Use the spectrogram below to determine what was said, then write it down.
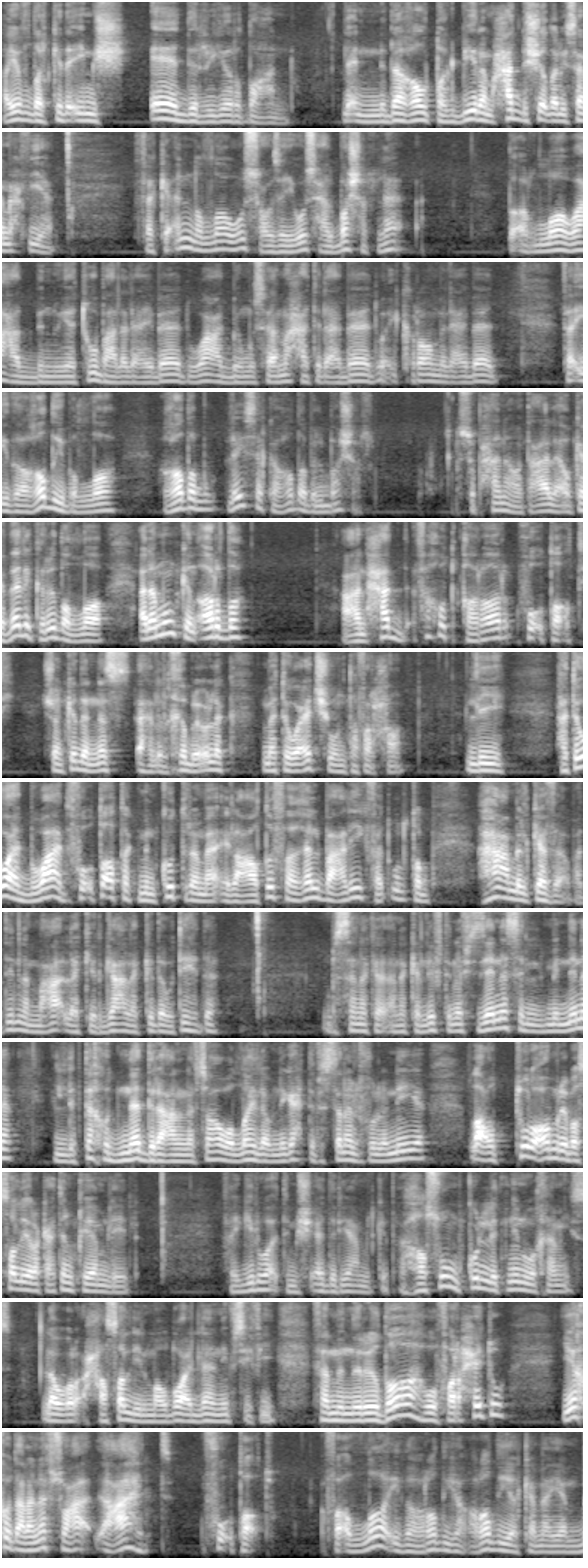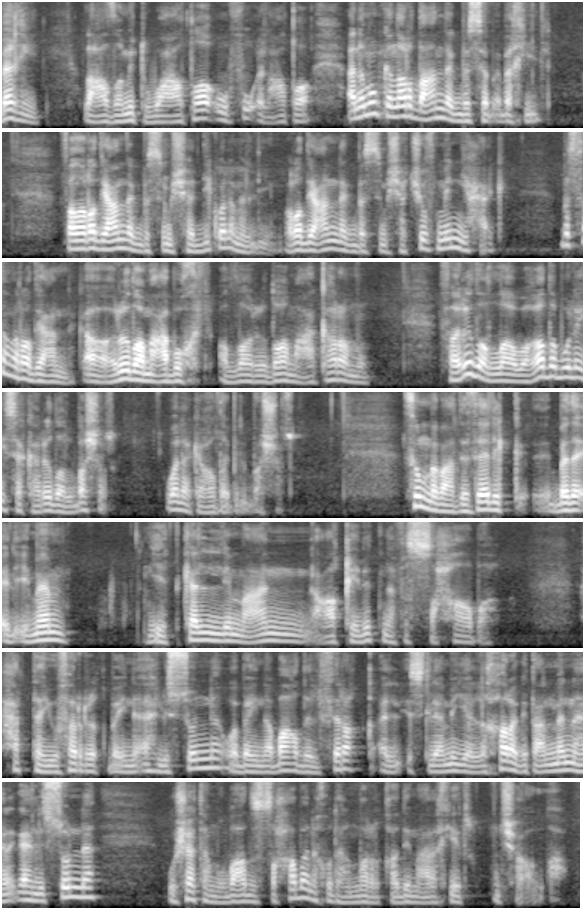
هيفضل كده إيه مش قادر يرضى عنه لأن ده غلطة كبيرة محدش يقدر يسامح فيها. فكأن الله وسعه زي وسع البشر. لا ده الله وعد بأنه يتوب على العباد ووعد بمسامحة العباد وإكرام العباد. فإذا غضب الله غضبه ليس كغضب البشر. سبحانه وتعالى وكذلك رضا الله. أنا ممكن أرضى عن حد فأخد قرار فوق طاقتي. عشان كده الناس أهل الخبرة يقول لك ما توعدش وأنت فرحان. ليه؟ هتوعد بوعد فوق طاقتك من كتر ما العاطفة غالبة عليك فتقول طب هعمل كذا. وبعدين لما عقلك يرجع لك كده وتهدى بس أنا. أنا كلفت نفسي. زي الناس اللي مننا اللي بتاخد ندر على نفسها والله لو نجحت في السنة الفلانية لا طول عمري بصلي ركعتين قيام ليل. فيجي له وقت مش قادر يعمل كده. هصوم كل اثنين وخميس. لو حصل لي الموضوع اللي أنا نفسي فيه. فمن رضاه وفرحته ياخد على نفسه عهد فوق طاقته. فالله إذا رضي رضي كما ينبغي لعظمته وعطاؤه فوق العطاء. أنا ممكن أرضى عنك بس أبقى بخيل. فأنا راضي عنك بس مش هديك ولا مليم. راضي عنك بس مش هتشوف مني حاجة. بس أنا راضي عنك. آه رضا مع بخل. الله رضاه مع كرمه. فرضا الله وغضبه ليس كرضا البشر ولا كغضب البشر. ثم بعد ذلك بدأ الإمام يتكلم عن عقيدتنا في الصحابة حتى يفرق بين أهل السنة وبين بعض الفرق الإسلامية اللي خرجت عن منهج أهل السنة وشتموا بعض الصحابة. ناخدها المرة القادمة على خير إن شاء الله.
